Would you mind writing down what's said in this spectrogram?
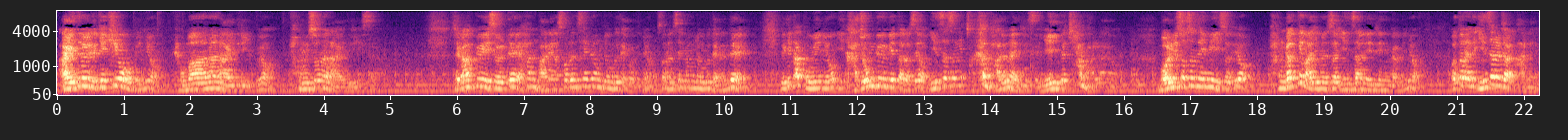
아이들을 이렇게 키워보면요 교만한 아이들이 있고요 겸손한 아이들이. 제가 학교에 있을 때 한 반에 한 33명 정도 되거든요. 33명 정도 되는데 이렇게 딱 보면요. 이 가정교육에 따라서요. 인사성이 참 바른 아이들이 있어요. 예의가 참 발라요. 멀리서 선생님이 있어도요. 반갑게 맞으면서 인사하는 애들이 있는가 하면요. 어떤 아이들 인사를 잘 안 해요.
